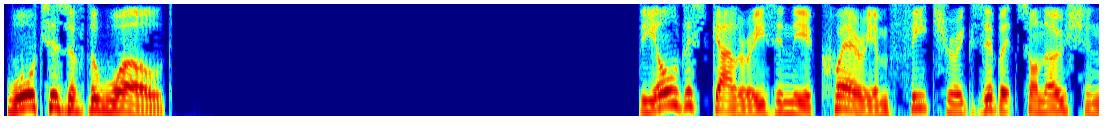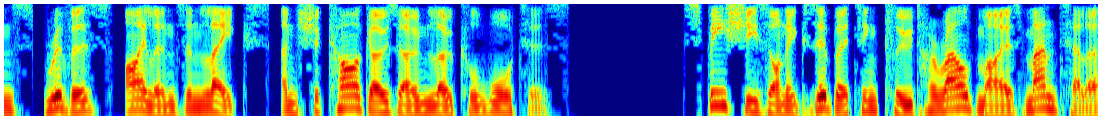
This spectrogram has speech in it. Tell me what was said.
Waters of the World. The oldest galleries in the aquarium feature exhibits on oceans, rivers, islands and lakes, and Chicago's own local waters. Species on exhibit include Heraldmeyer's mantella,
